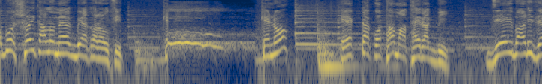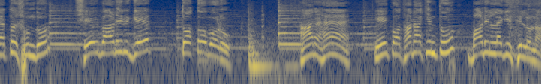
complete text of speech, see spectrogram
অবশ্যই কালো মেঘ বিয়ে করা উচিত। কেন? একটা কথা মাথায় রাখবি। যেই বাড়ি যত সুন্দর সেই বাড়ির গেট তত বড়। আর হ্যাঁ এই কথাটা কিন্তু বাড়ির লাগি ছিল না।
